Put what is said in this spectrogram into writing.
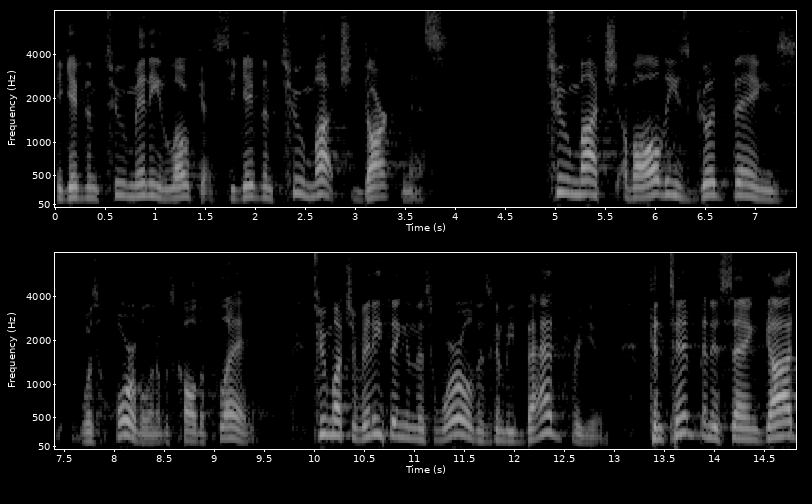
He gave them too many locusts. He gave them too much darkness. Too much of all these good things was horrible, and it was called a plague. Too much of anything in this world is going to be bad for you. Contentment is saying, God,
